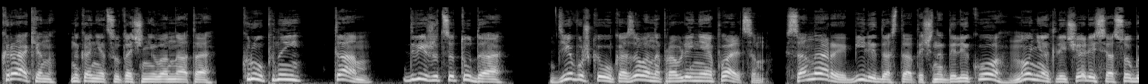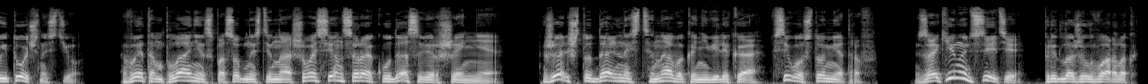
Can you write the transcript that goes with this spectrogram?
«Кракен», – наконец уточнила Ната. «Крупный. Там. Движется туда». Девушка указала направление пальцем. Сонары били достаточно далеко, но не отличались особой точностью. В этом плане способности нашего сенсора куда совершеннее. Жаль, что дальность навыка невелика, всего 100 метров. «Закинуть сети?» – предложил Варлок.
